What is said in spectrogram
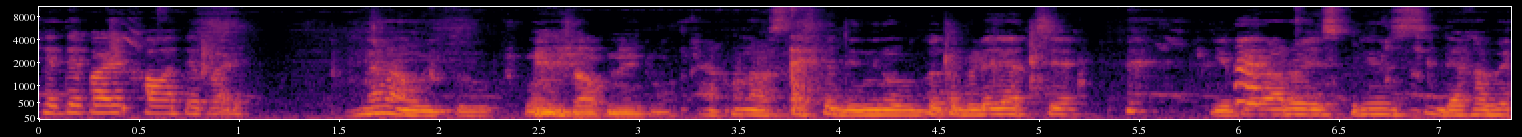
খেতে পারে খাওয়াতে পারে। না না ওই তো কোনো চাপ নেই তোমার। এখন আস্তে আস্তে দিন দিন অভিজ্ঞতা বেড়ে যাচ্ছে। এরপর আরও এক্সপিরিয়েন্স দেখাবে।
